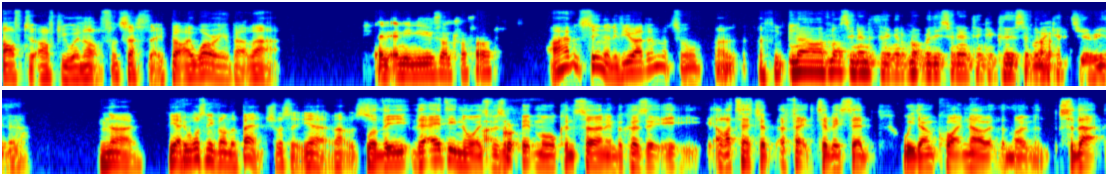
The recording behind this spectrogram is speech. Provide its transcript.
after after you went off on Saturday, but I worry about that. Any, any news on Trossard? I haven't seen any. Have you, Adam, at all? I, I think no, I've not seen anything, and I've not really seen anything conclusive on uh, Nketiah either. No, yeah, he wasn't even on the bench, was it? Yeah, that was. Well, the the Eddie noise was a bit more concerning because it, it, Arteta effectively said we don't quite know at the moment, so that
